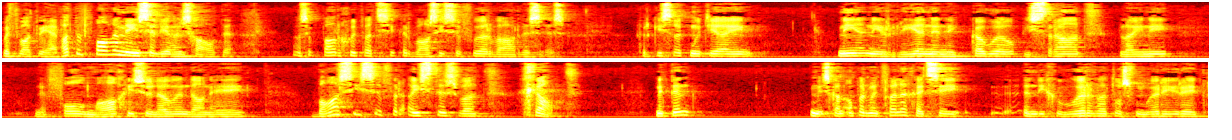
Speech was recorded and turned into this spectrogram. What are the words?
with what we have. Wat bepaal 'n mens se lewensgehalte? Daar's 'n paar goed wat seker basiese voorwaardes is. Verkieslik moet jy nie in die reën en die koue op die straat bly nie 'n vol magiese nou en dan hê basiese vereistes wat geld. En ek dink mense kan amper met veiligheid sê in die gehoor wat ons vermoor hier het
